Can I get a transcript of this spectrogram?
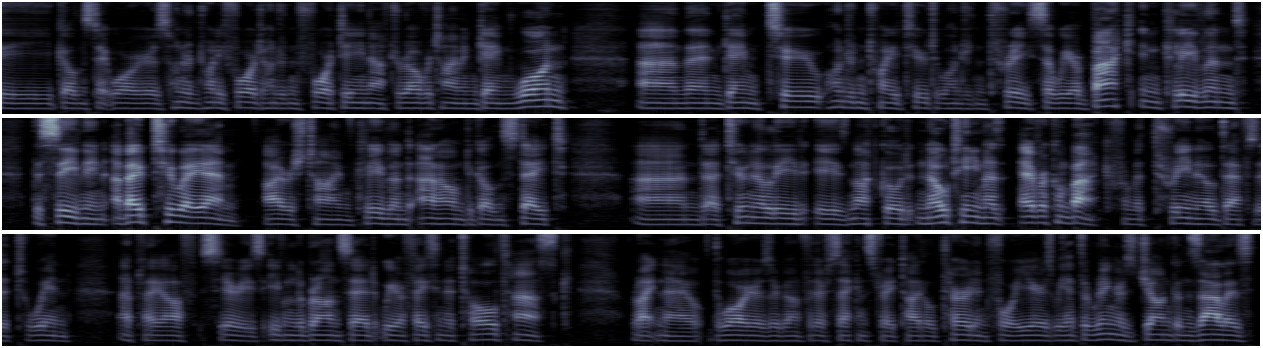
the Golden State Warriors, 124 to 114 after overtime in Game One, and then Game Two, 122 to 103. So we are back in Cleveland this evening, about 2 a.m. Irish time. Cleveland at home to Golden State. And a 2 0 lead is not good. No team has ever come back from a 3 0 deficit to win a playoff series. Even LeBron said, We are facing a tall task right now. The Warriors are going for their second straight title, third in four years. We have the Ringers, John Gonzalez,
